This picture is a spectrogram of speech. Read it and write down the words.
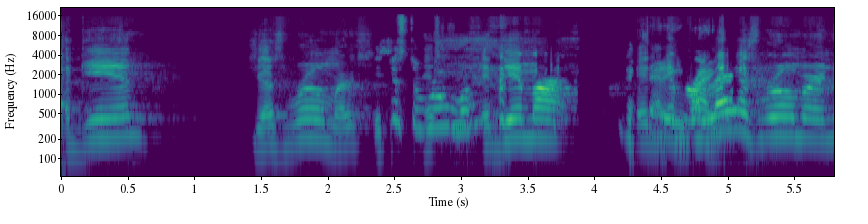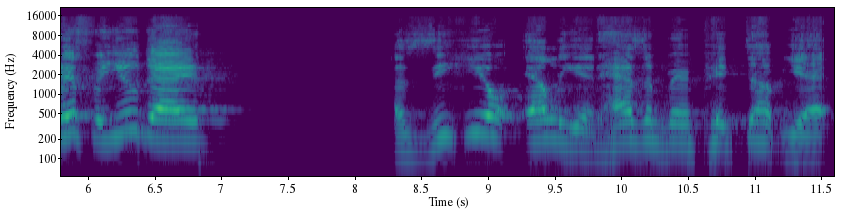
Again, just rumors. It's just a rumor. And then my and then my right. last rumor, and this for you, Dave. Ezekiel Elliott hasn't been picked up yet.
